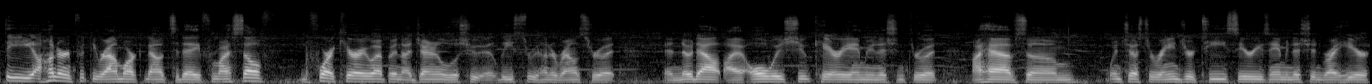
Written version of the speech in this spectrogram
At the 150 round mark now today, for myself, before I carry a weapon, I generally will shoot at least 300 rounds through it. And no doubt, I always shoot carry ammunition through it. I have some Winchester Ranger T series ammunition right here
